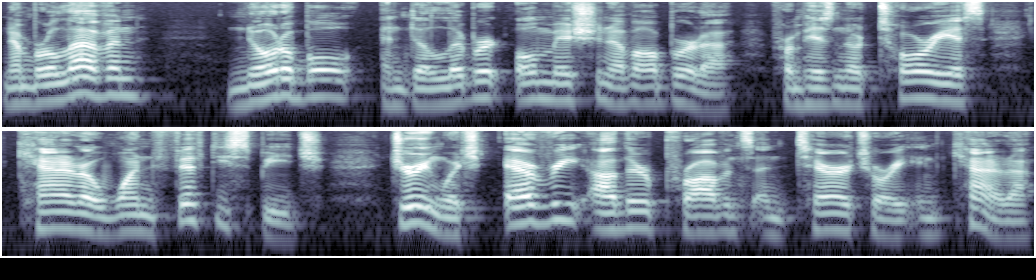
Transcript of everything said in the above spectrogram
Number 11, notable and deliberate omission of Alberta from his notorious Canada 150 speech, during which every other province and territory in Canada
